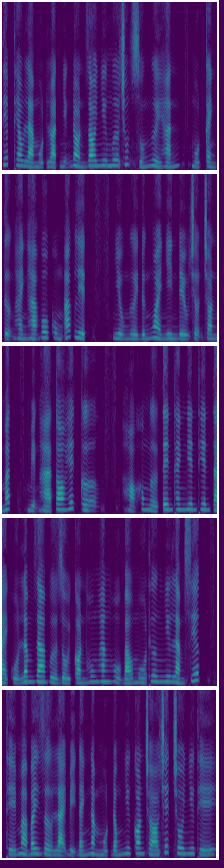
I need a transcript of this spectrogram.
Tiếp theo là một loạt những đòn roi như mưa chút xuống người hắn, một cảnh tượng hành hạ vô cùng ác liệt. Nhiều người đứng ngoài nhìn đều trợn tròn mắt, miệng há to hết cỡ. Họ không ngờ tên thanh niên thiên tài của Lâm gia vừa rồi còn hung hăng hổ báo múa thương như làm xiếc. Thế mà bây giờ lại bị đánh nằm một đống như con chó chết trôi như thế.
